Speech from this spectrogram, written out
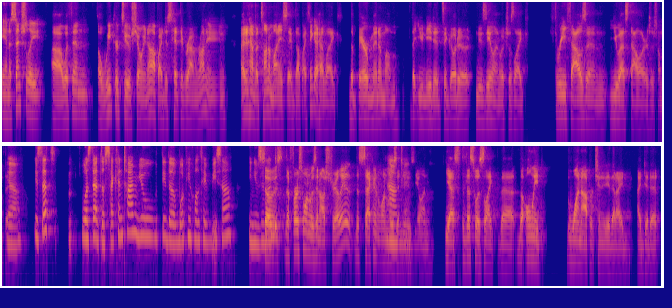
And essentially, uh, within a week or two of showing up, I just hit the ground running. I didn't have a ton of money saved up. I think I had like the bare minimum that you needed to go to New Zealand, which was like 3000 US dollars or something. Yeah. Is that was that the second time you did the working holiday visa in New Zealand? So was, the first one was in Australia, the second one was okay. in New Zealand. Yes, this was like the the only one opportunity that I I did it.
